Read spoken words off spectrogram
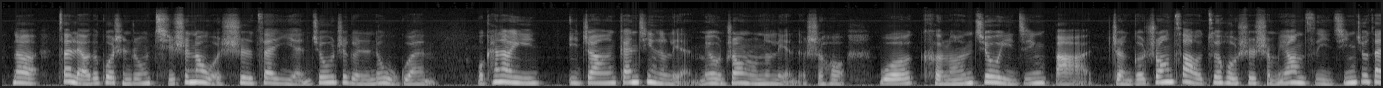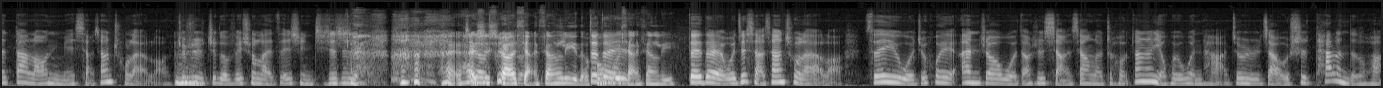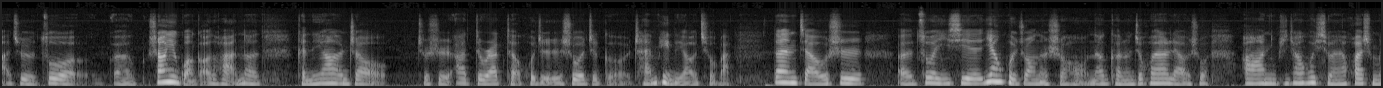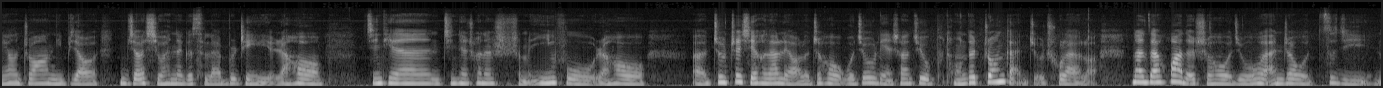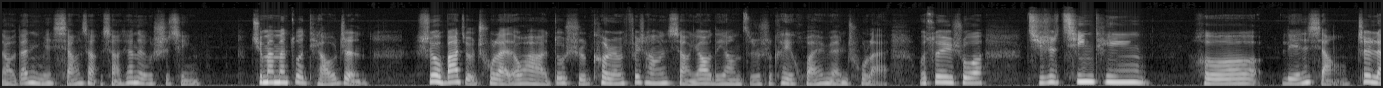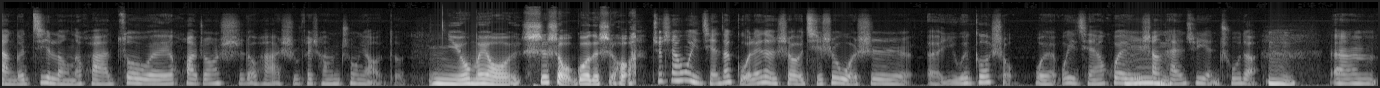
那在聊的过程中，其实呢，我是在研究这个人的五官。我看到一一张干净的脸，没有妆容的脸的时候，我可能就已经把整个妆造最后是什么样子，已经就在大脑里面想象出来了。就是这个 visualization 其实是 还还是需要想象力的，对丰富想象力。对对，我就想象出来了，所以我就会按照我当时想象了之后，当然也会问他，就是假如是 talent 的话，就是做呃商业广告的话，那肯定要按照就是 art director 或者是说这个产品的要求吧。但假如是呃做一些宴会妆的时候，那可能就会来聊说啊，你平常会喜欢化什么样的妆？你比较你比较喜欢那个 celebrity，然后今天今天穿的是什么衣服？然后呃就这些和他聊了之后，我就脸上就有不同的妆感就出来了。那在画的时候，我就会按照我自己脑袋里面想想想象的一个事情，去慢慢做调整。十有八九出来的话，都是客人非常想要的样子，就是可以还原出来。我所以说，其实倾听和联想这两个技能的话，作为化妆师的话是非常重要的。你有没有失手过的时候？就像我以前在国内的时候，其实我是呃一位歌手，我我以前会上嗯台去演出的。嗯嗯，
